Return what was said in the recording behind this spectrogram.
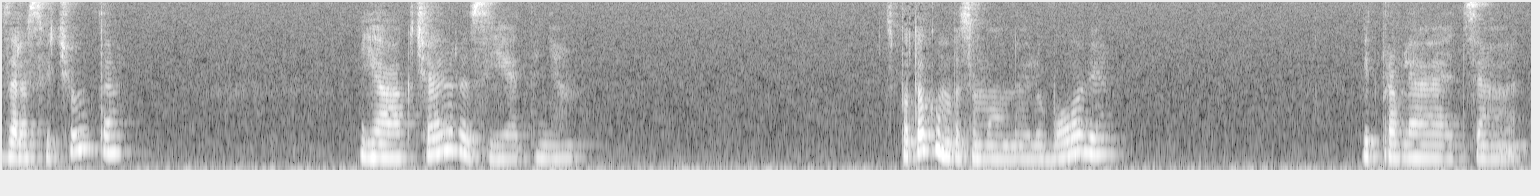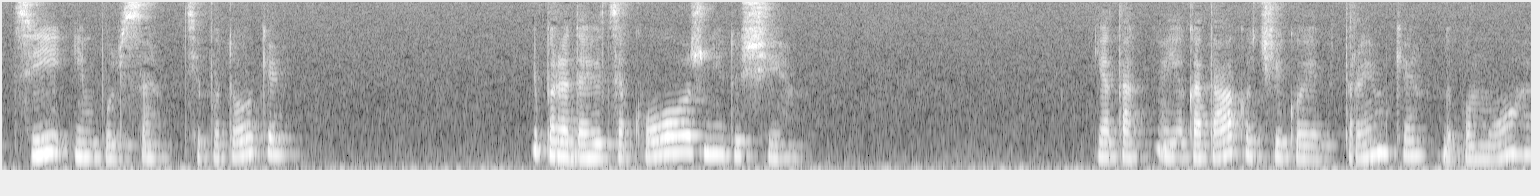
Зараз відчуйте, як через з'єднання. З потоком безумовної любові відправляються ці імпульси, ці потоки і передаються кожній душі, яка так очікує підтримки, допомоги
